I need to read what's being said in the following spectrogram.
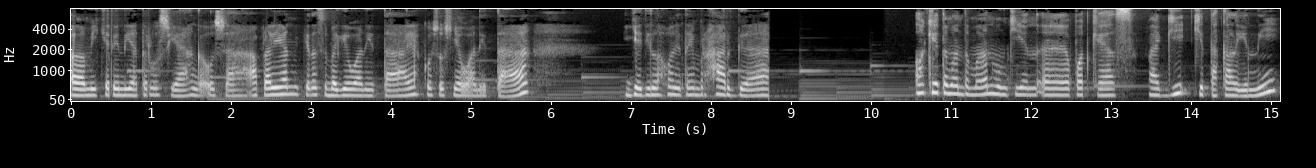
uh, mikirin dia terus ya nggak usah. Apalagi kan kita sebagai wanita ya khususnya wanita jadilah wanita yang berharga. Oke teman-teman mungkin uh, podcast pagi kita kali ini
